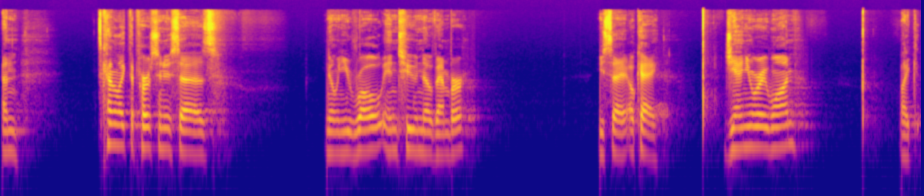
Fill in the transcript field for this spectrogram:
And it's kind of like the person who says, you know, when you roll into November, you say, okay, January 1, like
